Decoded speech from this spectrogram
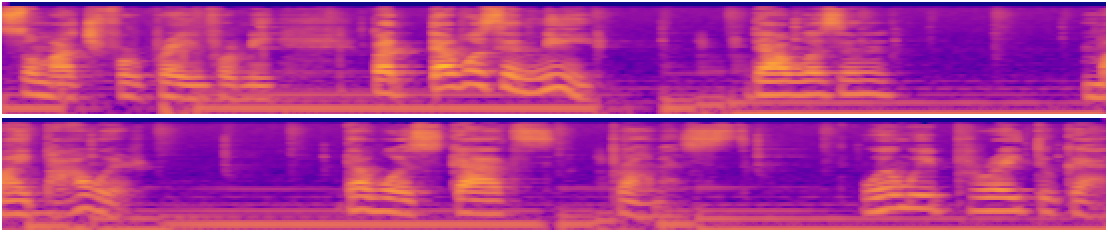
so much for praying for me. But that wasn't me. That wasn't my power. That was God's promise. When we pray to God,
